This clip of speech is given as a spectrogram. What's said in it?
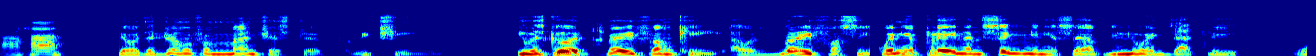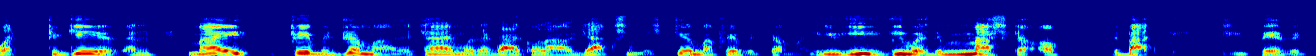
Uh-huh. There was a drummer from Manchester, Richie. He was good, very funky. I was very fussy. When you're playing and singing yourself, you know exactly what to give. And my favorite drummer at the time was a guy called Al Jackson. He's still my favorite drummer. He, he, he was the master of the backbeat. He played with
